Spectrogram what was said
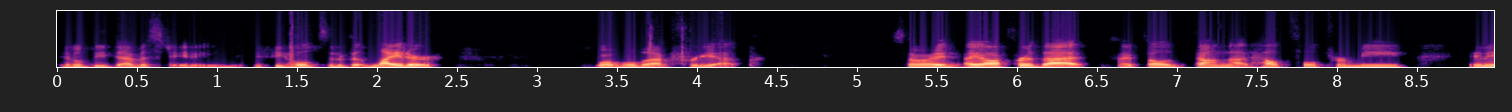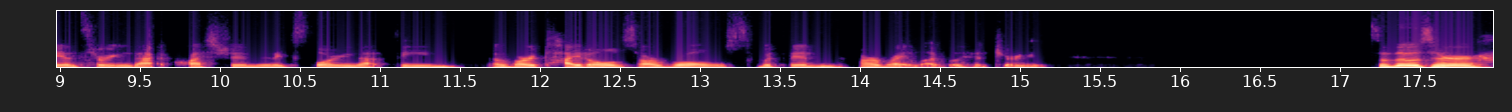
it'll be devastating. If he holds it a bit lighter, what will that free up? So I, I offer that. I felt found that helpful for me in answering that question and exploring that theme of our titles, our roles within our right livelihood journey. So those are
